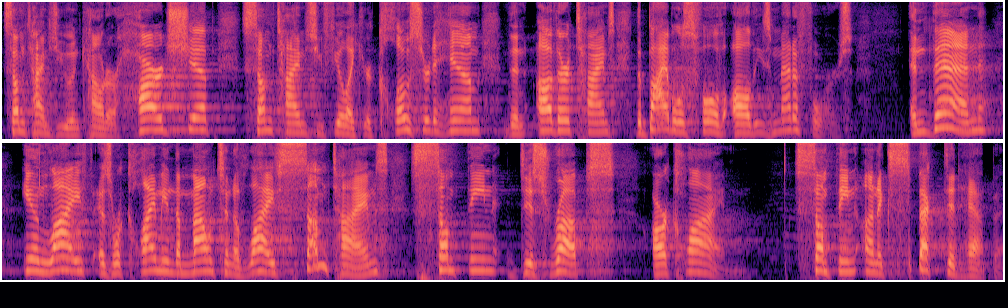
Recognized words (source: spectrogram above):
Sometimes you encounter hardship. Sometimes you feel like you're closer to Him than other times. The Bible is full of all these metaphors. And then in life, as we're climbing the mountain of life, sometimes something disrupts our climb. Something unexpected happens,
